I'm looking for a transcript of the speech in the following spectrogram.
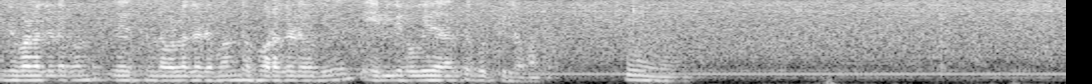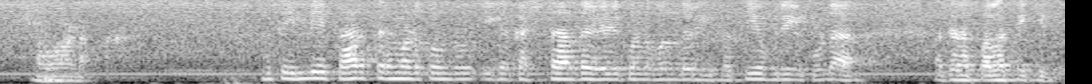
ಇಲ್ಲಿ ಒಳಗಡೆ ಬಂದು ದೇವಸ್ಥಾನದ ಒಳಗಡೆ ಬಂದು ಹೊರಗಡೆ ಹೋಗಿದೆ ಎಲ್ಲಿ ಹೋಗಿದ್ದಾರೆ ಅಂತ ಗೊತ್ತಿಲ್ಲ ಮಾತ್ರ. ನೋಡೋಣ. ಮತ್ತು ಇಲ್ಲಿ ಪ್ರಾರ್ಥನೆ ಮಾಡಿಕೊಂಡು ಈಗ ಕಷ್ಟ ಅಂತ ಹೇಳಿಕೊಂಡು ಬಂದವರಿಗೆ ಪ್ರತಿಯೊಬ್ಬರಿಗೂ ಕೂಡ ಅದರ ಫಲ ಸಿಕ್ಕಿದೆ.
